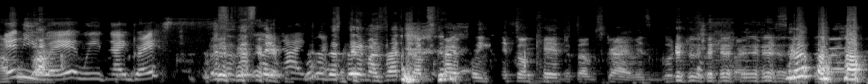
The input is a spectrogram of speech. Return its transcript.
Anyway, we digress. This is the same. This is the same as that subscribe thing. It's okay to subscribe. It's good to subscribe. Please subscribe.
